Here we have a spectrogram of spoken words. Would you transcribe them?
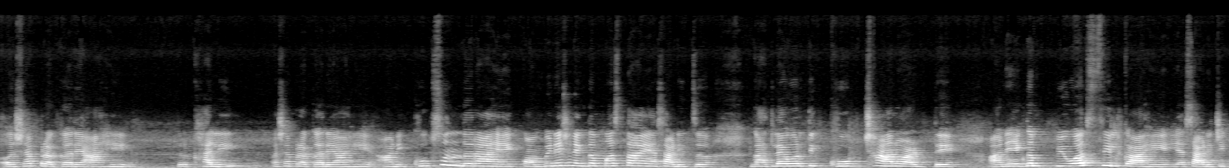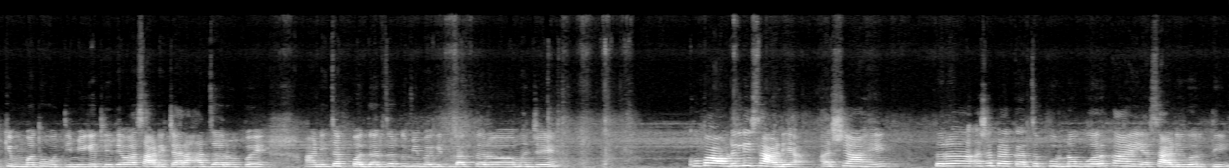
अशा प्रकारे आहे. तर खाली अशा प्रकारे आहे आणि खूप सुंदर आहे. कॉम्बिनेशन एकदम मस्त आहे या साडीचं. घातल्यावरती खूप छान वाटते. आणि एकदम प्युअर सिल्क आहे. या साडीची किंमत होती. मी घेतली तेव्हा साडेचार हजार रुपये. आणि जर पदर जर तुम्ही बघितला तर म्हणजे खूप आवडली साडी अशी आहे. तर अशा प्रकारचं पूर्ण वर्क आहे या साडीवरती.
